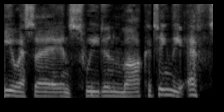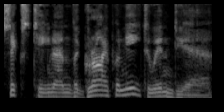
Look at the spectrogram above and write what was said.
USA and Sweden marketing the F-16 and the Gripen E to India.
